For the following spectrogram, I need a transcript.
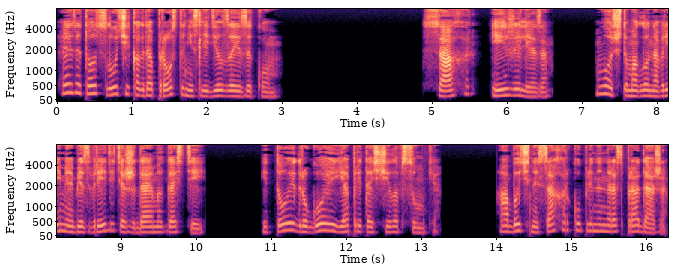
это тот случай, когда просто не следил за языком. Сахар и железо. Вот что могло на время обезвредить ожидаемых гостей. И то, и другое я притащила в сумке. Обычный сахар, купленный на распродаже,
